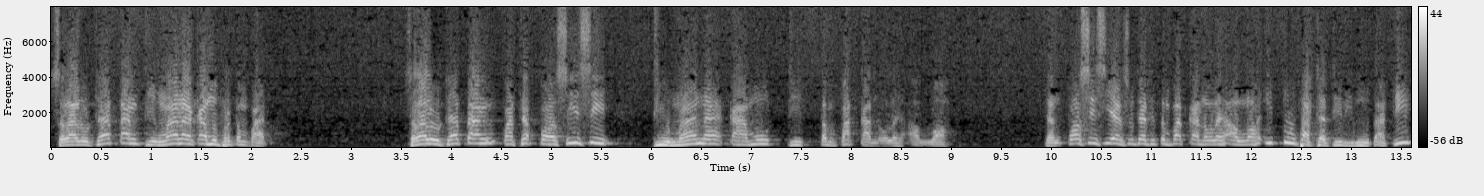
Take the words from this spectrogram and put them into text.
Selalu datang di mana kamu bertempat. Selalu datang pada posisi di mana kamu ditempatkan oleh Allah. Dan posisi yang sudah ditempatkan oleh Allah itu pada dirimu tadi,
